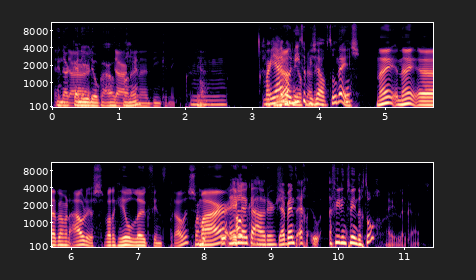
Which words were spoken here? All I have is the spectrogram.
en daar, kennen jullie elkaar ook daar van, hè? kennen Dienke en ik elkaar. Ja. Mm. Maar jij Ja. woont Niet op jezelf, toch? Nee. Nee, nee, eh, bij mijn ouders. Wat ik heel leuk vind trouwens. Maar Maar... Hele Oh, leuke ouders. Jij bent echt 24, toch? Hele leuke ouders.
